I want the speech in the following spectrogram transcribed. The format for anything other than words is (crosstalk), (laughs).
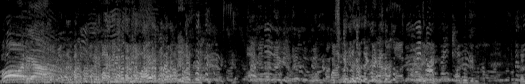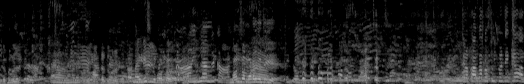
Moria! पानी मत पीलो भाई कौन सा मॉडल चाहिए पापा को स्लीपर देख के आपको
